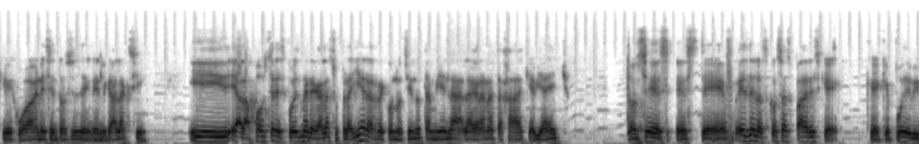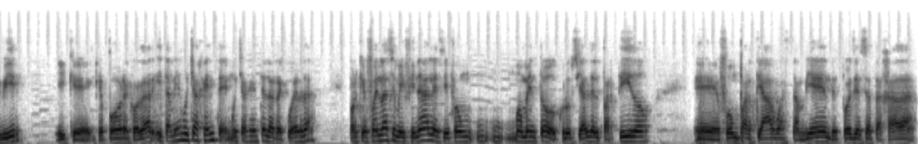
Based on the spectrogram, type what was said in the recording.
que jugaba en ese entonces en el Galaxy. Y a la postre después me regala su playera, reconociendo también la, gran atajada que había hecho. Entonces, este, es de las cosas padres que, que, pude vivir y que, que, puedo recordar. Y también mucha gente, mucha gente la recuerda, porque fue en las semifinales y fue un, momento crucial del partido. Eh, fue un parteaguas también. Después de esa atajada,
